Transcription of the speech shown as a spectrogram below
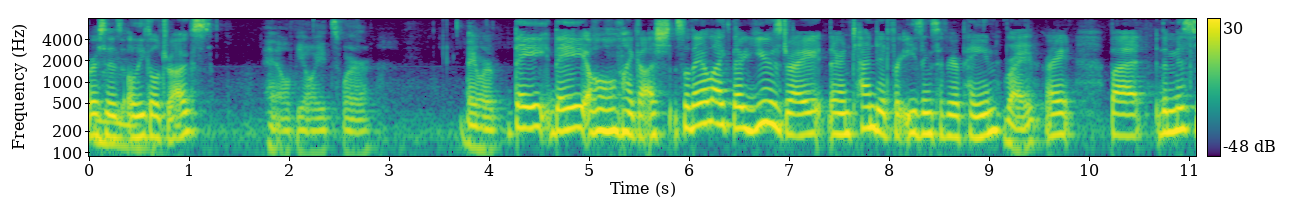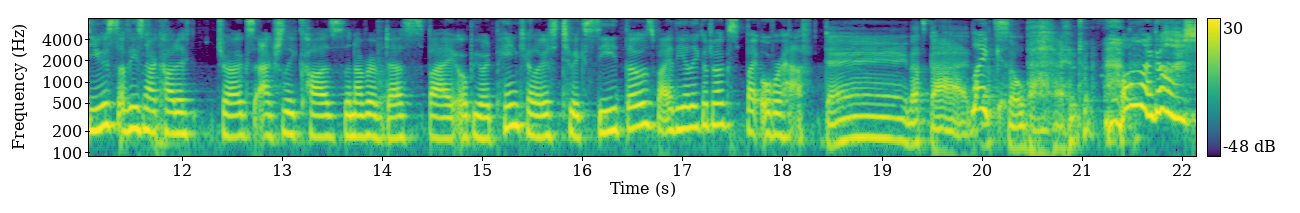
versus hmm. illegal drugs. And opioids were, they were, they they oh my gosh. So they're like they're used right? They're intended for easing severe pain. Right. right? But the misuse of these narcotic drugs actually caused the number of deaths by opioid painkillers to exceed those by the illegal drugs by over half Dang, that's bad. Like- that's so bad. oh my gosh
